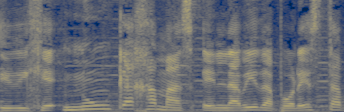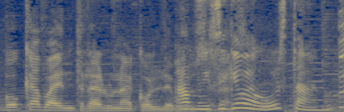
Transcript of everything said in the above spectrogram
y dije, nunca jamás en la vida por esta boca va a entrar una col de A Bruselas. mí sí que me gustan. ¡Bú!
